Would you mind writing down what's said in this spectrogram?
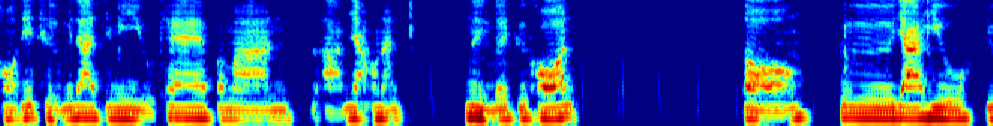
ของที่ถือไม่ได้จะมีอยู่แค่ประมาณสามอย่างเท่านั้นหนึ่งเลยคือค้อนสอง คือยาฮิวยู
